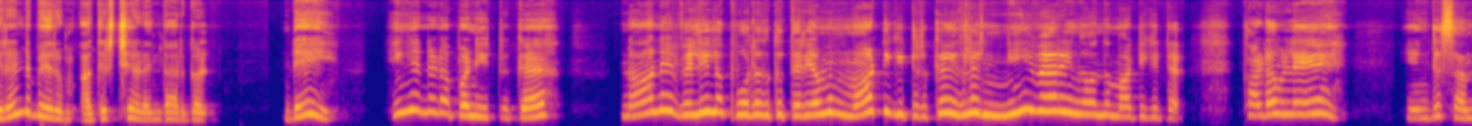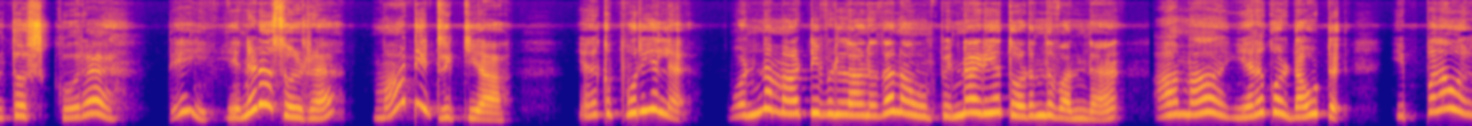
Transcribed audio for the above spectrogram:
இரண்டு பேரும் அதிர்ச்சி அடைந்தார்கள். டேய் இங்கே என்னடா பண்ணிட்டு இருக்க நானே வெளியில் போகிறதுக்கு தெரியாமல் மாட்டிக்கிட்டு இருக்கேன். இதில் நீ வேற இங்கே வந்து மாட்டிக்கிட்ட. கடவுளே! என்று சந்தோஷ் கூற டேய் என்னடா சொல்கிற மாட்டிகிட்ருக்கியா இருக்கியா எனக்கு புரியல. ஒன்றை மாட்டி விடலான்னு தான் நான் உன் பின்னாடியே தொடர்ந்து வந்தேன். ஆமாம் எனக்கு ஒரு டவுட்டு இப்போ தான் ஒரு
